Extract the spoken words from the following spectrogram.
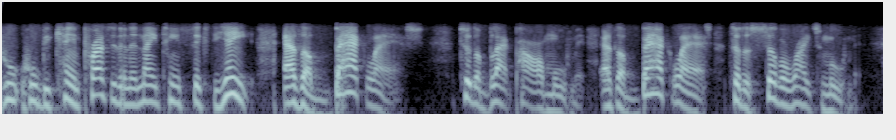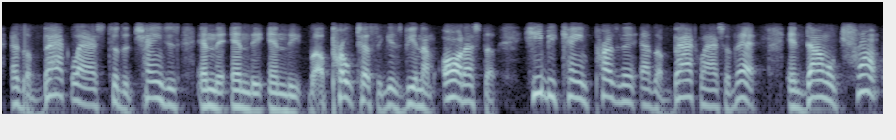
who who became president in 1968 as a backlash to the Black Power movement, as a backlash to the Civil Rights movement as a backlash to the changes and the and the and the uh, protests against Vietnam, all that stuff. He became president as a backlash of that, and Donald Trump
